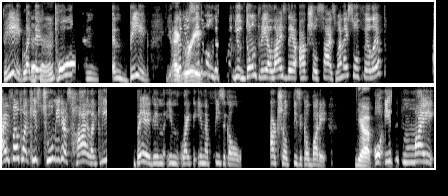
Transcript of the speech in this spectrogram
big, like they're Mhm. tall and and big. You- I when you see them on the screen, you don't realize their actual size. When I saw Philip, I felt like he's two meters high, like he's big in in like in a physical, actual physical body. Yeah. Or is it my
